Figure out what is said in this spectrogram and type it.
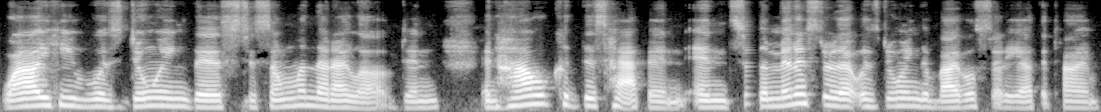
why he was doing this to someone that I loved and and how could this happen? And so the minister that was doing the Bible study at the time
